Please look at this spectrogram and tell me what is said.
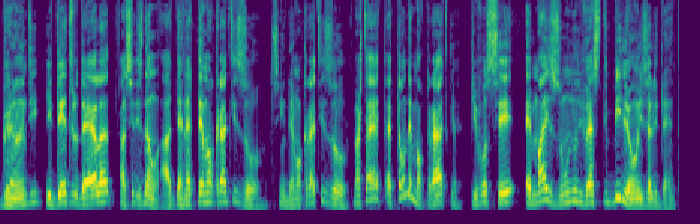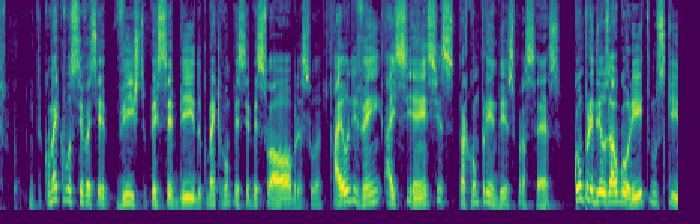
grande. E dentro dela, você diz, não, a internet democratizou. Sim, democratizou. Mas tá, é, é tão democrática que você é mais um no universo de bilhões ali dentro. Então, como é que você vai ser visto, percebido? Como é que vão perceber sua obra? Sua... Aí onde vem as ciências para compreender esse processo, compreender os algoritmos que,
